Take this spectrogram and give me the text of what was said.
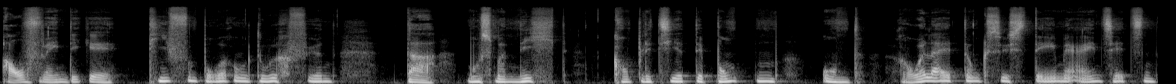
aufwendige Tiefenbohrung durchführen. Da muss man nicht komplizierte Pumpen und Rohrleitungssysteme einsetzen.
